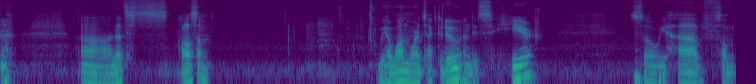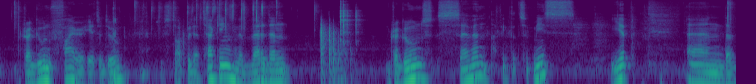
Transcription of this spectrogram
uh, that's awesome. We have one more attack to do, and it's here. So we have some dragoon fire here to do. So start with attacking the Verden Dragoons, seven. I think that's a miss. Yep. And the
